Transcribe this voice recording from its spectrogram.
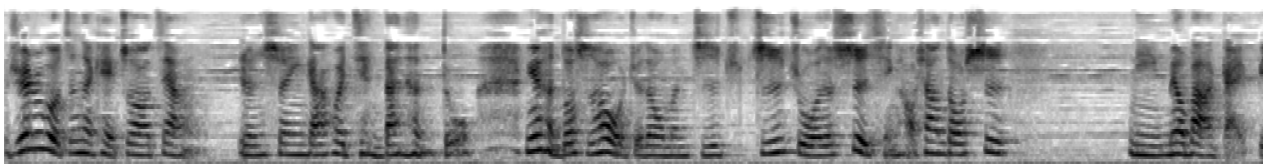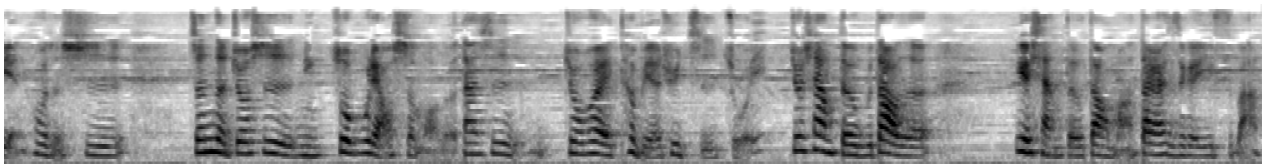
我觉得如果真的可以做到这样，人生应该会简单很多。因为很多时候，我觉得我们执执着的事情，好像都是你没有办法改变，或者是真的就是你做不了什么了，但是就会特别的去执着，就像得不到的越想得到嘛，大概是这个意思吧。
